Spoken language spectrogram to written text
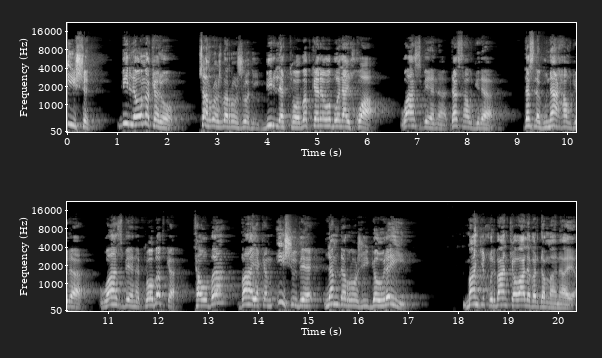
ئیشت بیر لەوە مەکەرۆ چەند ڕۆژ بە ڕۆژۆبی بیر لە تۆبە بکەرەوە بۆ لای خوا واز بێنە دەست هەڵگرە دەست لە گونا هەڵگرە واز بێنە تۆبە بکە تەوبە با یەکەم ئیش و بێ لەم دە ڕۆژی گەورەی مانگی قوربان کەوا لە بەردەمانایە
